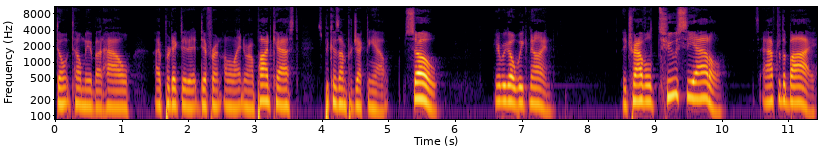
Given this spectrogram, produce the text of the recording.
Don't tell me about how I predicted it different on the Lightning Round podcast. It's because I'm projecting out. So here we go, week nine. They travel to Seattle it's after the bye.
